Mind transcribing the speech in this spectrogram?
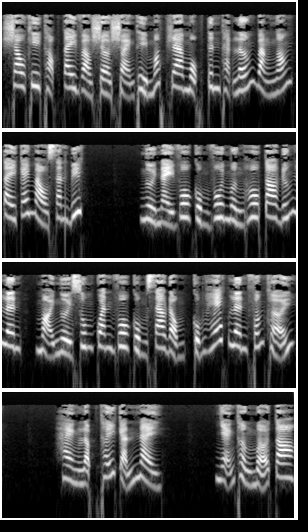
Sau khi thọc tay vào sờ soạn thì móc ra một tinh thạch lớn bằng ngón tay cái màu xanh biếc. Người này vô cùng vui mừng hô to đứng lên, mọi người xung quanh vô cùng sao động cũng hét lên phấn khởi. Hàng lập thấy cảnh này. Nhãn thần mở to.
